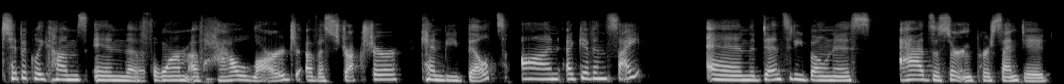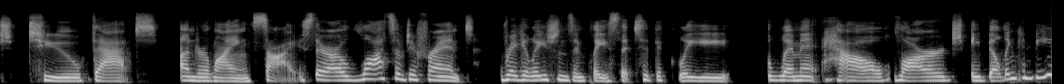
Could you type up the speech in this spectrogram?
typically comes in the form of how large of a structure can be built on a given site. And the density bonus adds a certain percentage to that underlying size. There are lots of different regulations in place that typically limit how large a building can be.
